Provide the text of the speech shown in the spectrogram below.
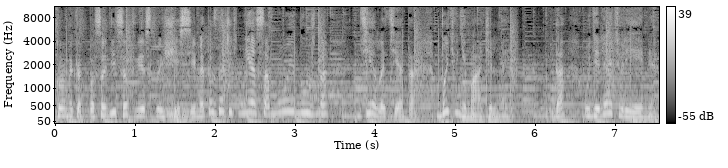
кроме как посадить соответствующее mm-hmm. семя. Это значит, мне самой нужно делать это, быть внимательной да, уделять время.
